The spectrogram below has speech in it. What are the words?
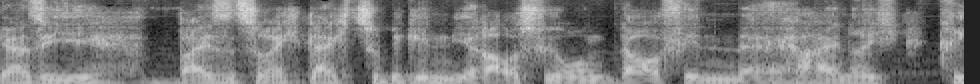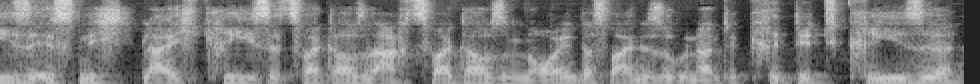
Ja, Sie weisen zu Recht gleich zu Beginn Ihrer Ausführungen darauf hin, äh, Herr Heinrich, Krise ist nicht gleich Krise. 2008, 2009, das war eine sogenannte Kreditkrise.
